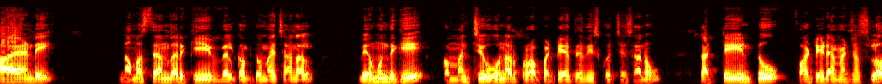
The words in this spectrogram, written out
హాయ్ అండి. నమస్తే అందరికీ. Welcome to my channel. మేము ముందుకి ఒక మంచి ఓనర్ ప్రాపర్టీ అయితే తీసుకొచ్చేసాను. థర్టీ ఇంటూ ఫార్టీ డైమెన్షన్స్లో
